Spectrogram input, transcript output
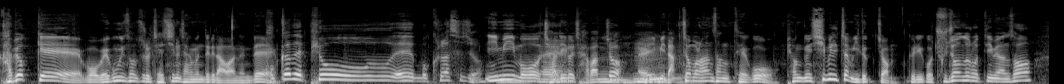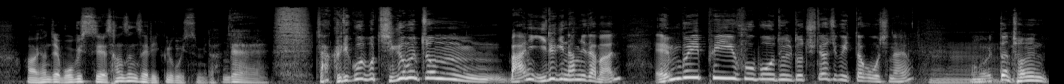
가볍게 뭐 외국인 선수를 제치는 장면들이 나왔는데 국가대표의 뭐 클래스죠. 이미 뭐 네. 자리를 잡았죠. 음. 네, 이미 낙점을 한 상태고 평균 11.2득점 그리고 주전으로 뛰면서 어, 현재 모비스의 상승세를 이끌고 있습니다. 네. 자, 그리고 뭐 지금은 좀 많이 이르긴 합니다만 MVP 후보들도 추려지고 있다고 보시나요? 어, 일단 저는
